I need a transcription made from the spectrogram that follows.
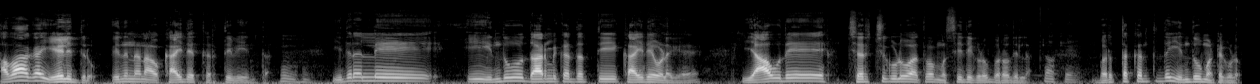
ಅವಾಗ ಹೇಳಿದ್ರು ಇದನ್ನ ನಾವು ಕಾಯ್ದೆ ತರ್ತೀವಿ ಅಂತ. ಇದರಲ್ಲಿ ಈ ಹಿಂದೂ ಧಾರ್ಮಿಕ ದತ್ತಿ ಕಾಯ್ದೆ ಒಳಗೆ ಯಾವುದೇ ಚರ್ಚ್ಗಳು ಅಥವಾ ಮಸೀದಿಗಳು ಬರೋದಿಲ್ಲ. ಬರ್ತಕ್ಕಂಥದ್ದೇ ಹಿಂದೂ ಮಠಗಳು.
